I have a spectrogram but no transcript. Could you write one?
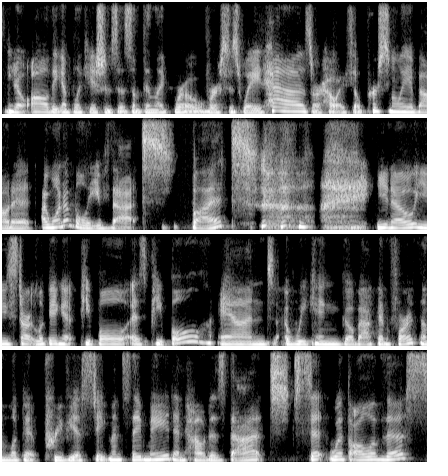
you know, all the implications that something like Roe versus Wade has, or how I feel personally about it. I want to believe that. But, you know, you start looking at people as people, and we can go back and forth and look at previous statements they've made and how does that sit with all of this.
